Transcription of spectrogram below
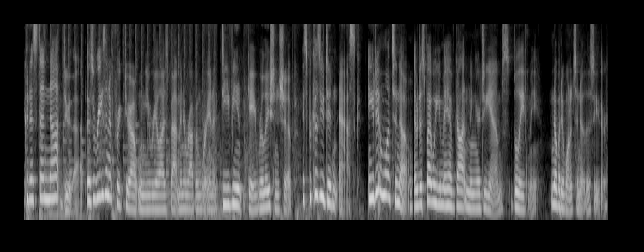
you could instead not do that. There's a reason it freaked you out when you realized Batman and Robin were in a deviant gay relationship. It's because you didn't ask, and you didn't want to know. And despite what you may have gotten in your DMs, believe me, nobody wanted to know this either.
